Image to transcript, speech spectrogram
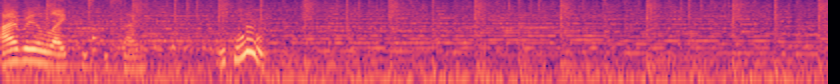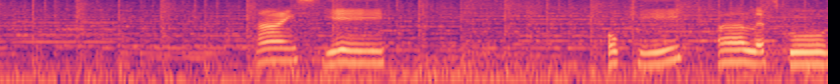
I really like this design. Woohoo Nice, yay! Okay, uh, let's go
